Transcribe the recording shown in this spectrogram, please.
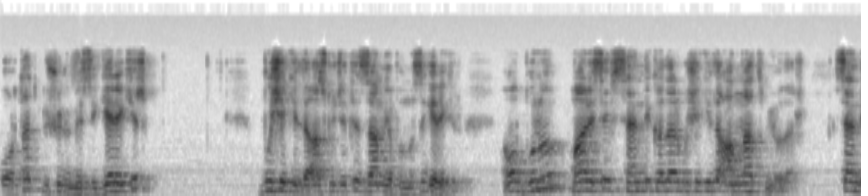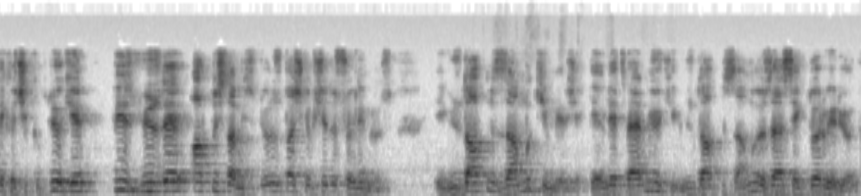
Ortak düşünülmesi gerekir. Bu şekilde asgari ücrete zam yapılması gerekir. Ama bunu maalesef sendikalar bu şekilde anlatmıyorlar. Sendika çıkıp diyor ki biz yüzde 60 zam istiyoruz başka bir şey de söylemiyoruz. E, Yüzde 60 zammı kim verecek? Devlet vermiyor ki. Yüzde 60 zammı özel sektör veriyor.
